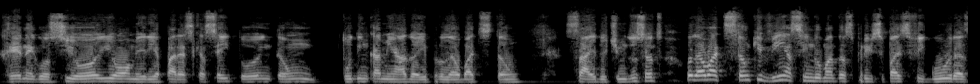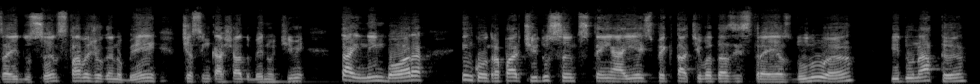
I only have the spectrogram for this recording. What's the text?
renegociou e o Almeria parece que aceitou, então tudo encaminhado aí para o Léo Batistão sair do time do Santos. O Léo Batistão, que vinha sendo uma das principais figuras aí do Santos, estava jogando bem, tinha se encaixado bem no time, está indo embora. Em contrapartida, o Santos tem aí a expectativa das estreias do Luan e do Natan,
